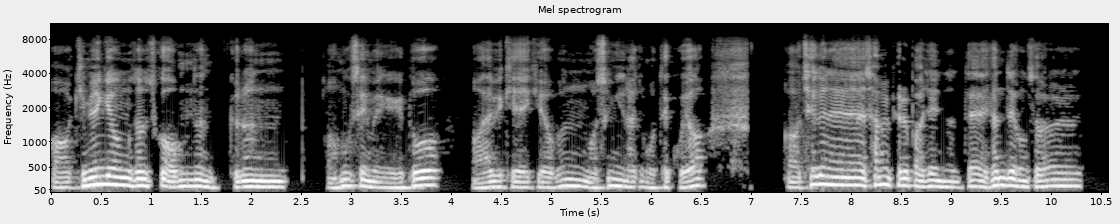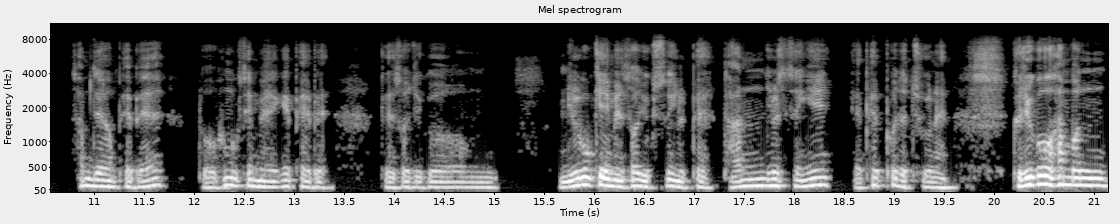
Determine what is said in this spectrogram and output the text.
어, 김연경 선수가 없는 그런 어, 흥국생명에게도 어, IBK 기업은 뭐 승리를 하지 못했고요. 어, 최근에 3연패를 빠져 있는데 현대건설 3대0 패배, 또 흥국생명에게 패배. 그래서 지금 7게임에서 6승 1패, 단 1승이 페퍼저축은행. 그리고 한 번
